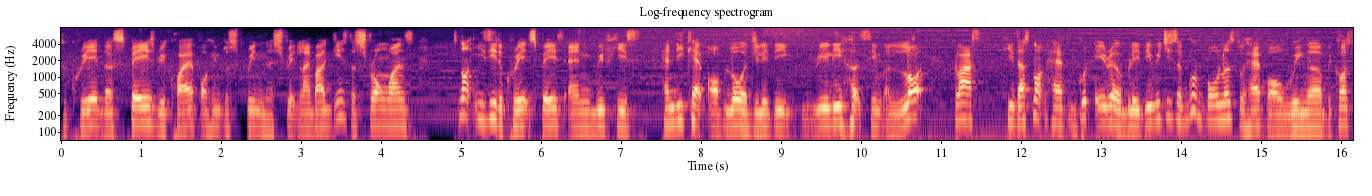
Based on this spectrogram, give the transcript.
to create the space required for him to sprint in a straight line, but against the strong ones, it's not easy to create space and with his handicap of low agility, really hurts him a lot. Plus, he does not have good aerial ability, which is a good bonus to have for a winger because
